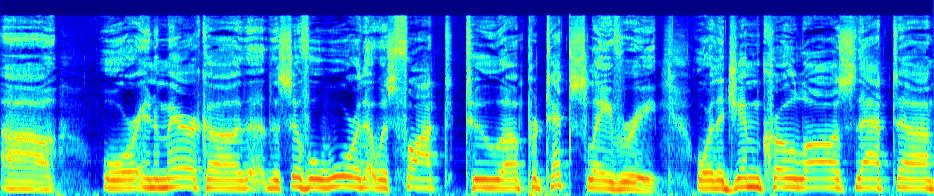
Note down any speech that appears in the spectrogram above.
uh, or in America, the, the, Civil War that was fought to uh, protect slavery, or the Jim Crow laws that uh,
